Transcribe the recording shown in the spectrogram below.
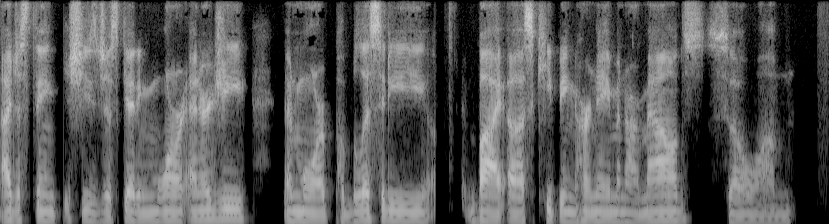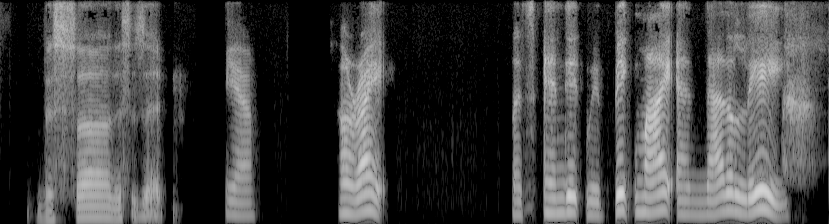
I just think she's just getting more energy and more publicity by us keeping her name in our mouths. So um this uh this is it. Yeah. All right. Let's end it with Big Mike and Natalie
